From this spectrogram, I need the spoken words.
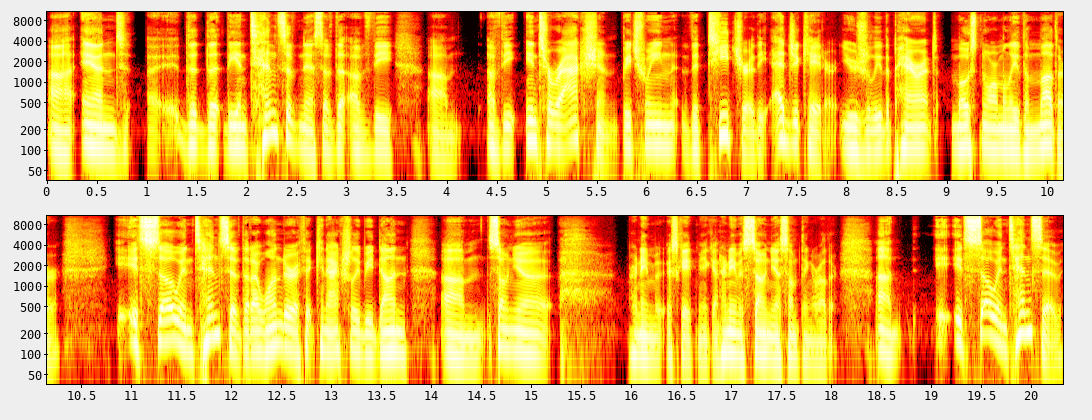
uh, and uh, the, the the intensiveness of the of the um, of the interaction between the teacher, the educator, usually the parent, most normally the mother. It's so intensive that I wonder if it can actually be done. Um, Sonya, her name escaped me again. Her name is Sonya something or other. Um, it's so intensive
